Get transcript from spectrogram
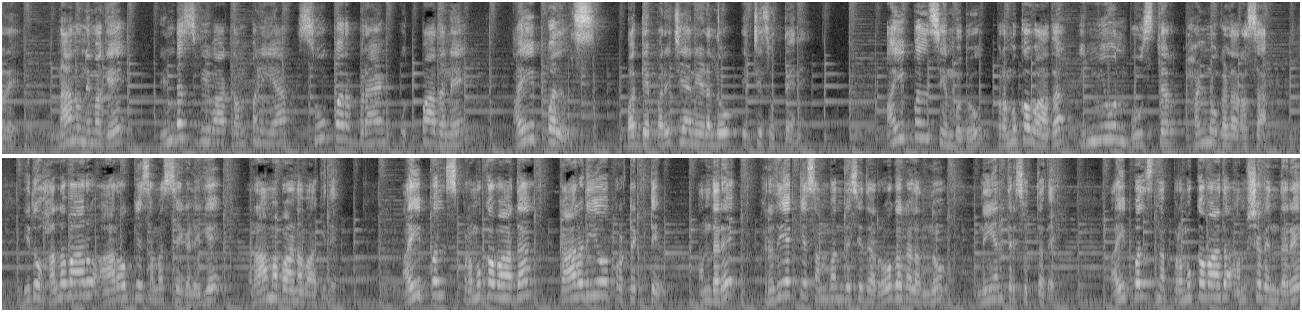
ಮಿತ್ರರೇ ನಾನು ನಿಮಗೆ ಇಂಡಸ್ ವಿವಾ ಕಂಪನಿಯ ಸೂಪರ್ ಬ್ರ್ಯಾಂಡ್ ಉತ್ಪಾದನೆ ಐಪಲ್ಸ್ ಬಗ್ಗೆ ಪರಿಚಯ ನೀಡಲು ಇಚ್ಛಿಸುತ್ತೇನೆ. ಐಪಲ್ಸ್ ಎಂಬುದು ಪ್ರಮುಖವಾದ ಇಮ್ಯೂನ್ ಬೂಸ್ಟರ್ ಹಣ್ಣುಗಳ ರಸ. ಇದು ಹಲವಾರು ಆರೋಗ್ಯ ಸಮಸ್ಯೆಗಳಿಗೆ ರಾಮಬಾಣವಾಗಿದೆ. ಐಪಲ್ಸ್ ಪ್ರಮುಖವಾದ ಕಾರ್ಡಿಯೋ ಪ್ರೊಟೆಕ್ಟಿವ್ ಅಂದರೆ ಹೃದಯಕ್ಕೆ ಸಂಬಂಧಿಸಿದ ರೋಗಗಳನ್ನು ನಿಯಂತ್ರಿಸುತ್ತದೆ. ಐಪಲ್ಸ್ನ ಪ್ರಮುಖವಾದ ಅಂಶವೆಂದರೆ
